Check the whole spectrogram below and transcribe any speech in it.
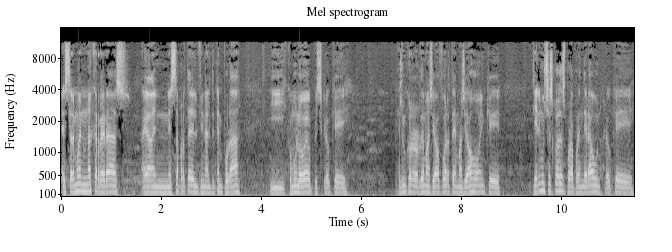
estaremos en unas carreras eh, en esta parte del final de temporada y como lo veo, pues creo que es un corredor demasiado fuerte, demasiado joven que tiene muchas cosas por aprender aún. Creo que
